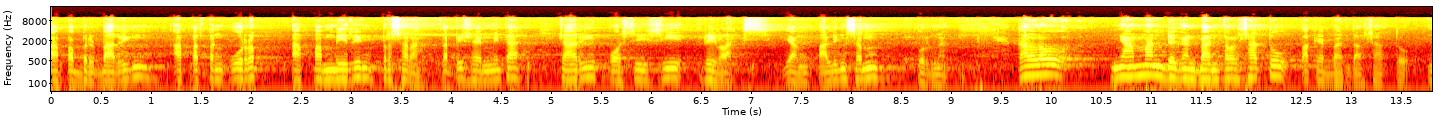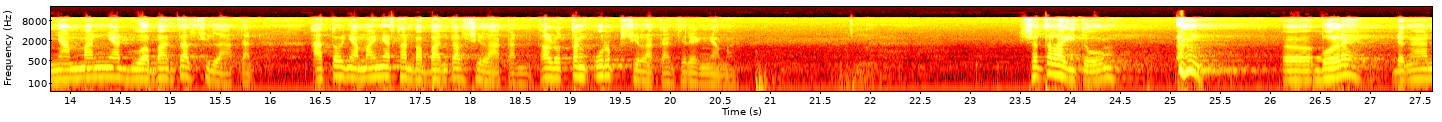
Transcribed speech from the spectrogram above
apa berbaring, apa tengkurap, apa miring terserah. Tapi saya minta cari posisi rileks yang paling sempurna. Kalau nyaman dengan bantal satu pakai bantal satu, nyamannya dua bantal silakan, atau nyamannya tanpa bantal silakan. Kalau tengkurup silakan cari yang nyaman. Setelah itu eh, boleh dengan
